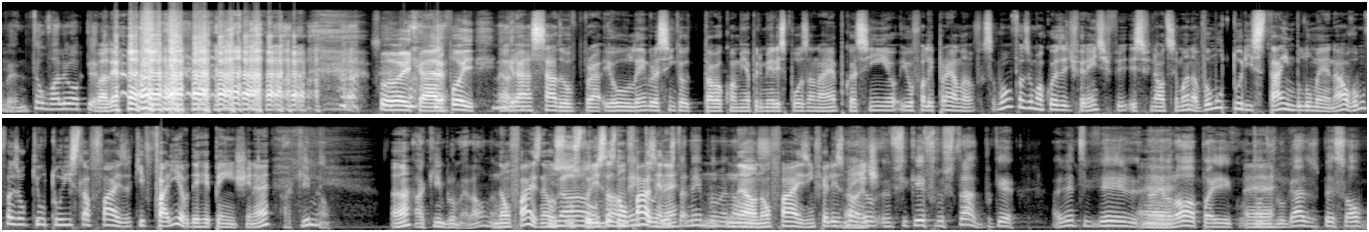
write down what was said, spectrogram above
Bem. Então valeu a pena. Valeu. foi, cara. Foi Não. engraçado. Pra, eu lembro assim que eu tava com a minha primeira esposa na época, assim, e eu, eu falei para ela: vamos fazer uma coisa diferente esse final de semana? Vamos turistar em Blumenau? Vamos fazer o que o turista faz, que faria de repente, né? Aqui não. Hã? Aqui em Blumenau, não. Não faz, né? Os, não, os turistas não, não fazem, turista, né? Nem Blumenau, não, não faz, infelizmente. Não, eu, eu, fiquei frustrado, porque a gente vê é. na Europa e em é. todos os lugares o pessoal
